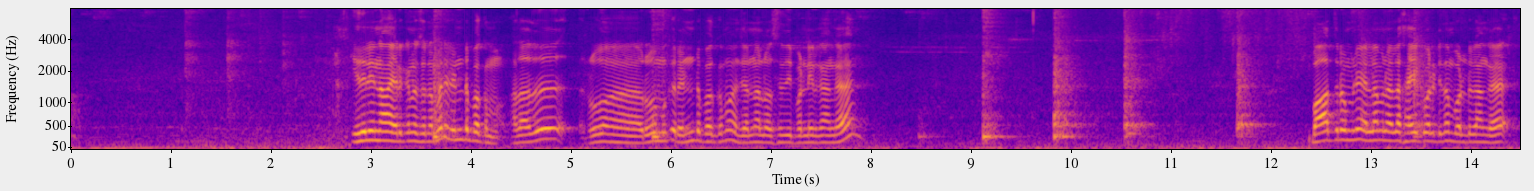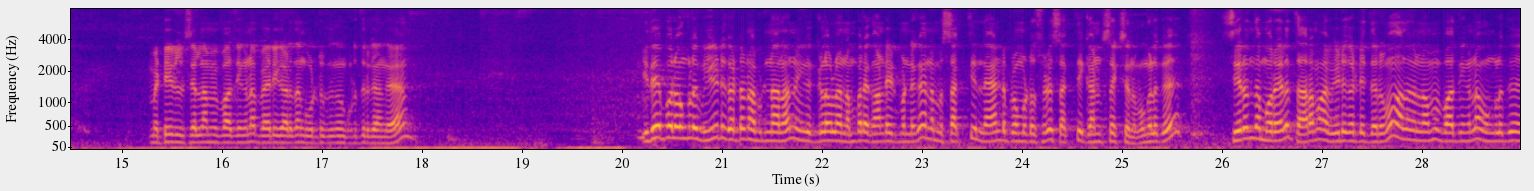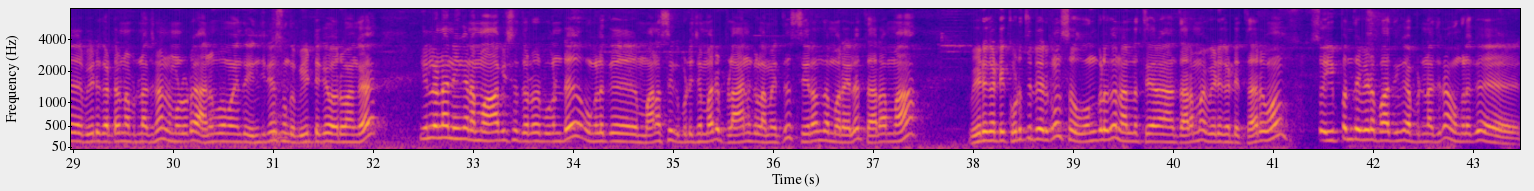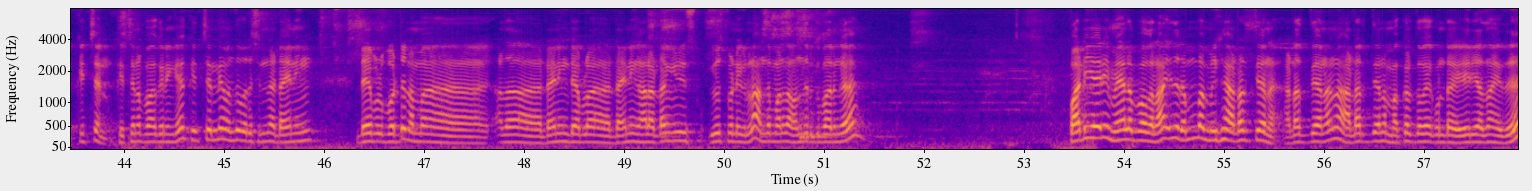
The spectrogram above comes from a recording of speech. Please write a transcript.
இதுலேயும் நான் ஏற்கனவே சொன்ன மாதிரி ரெண்டு பக்கமும். அதாவது ரூ ரூமுக்கு ரெண்டு பக்கமும் ஜன்னல் வசதி பண்ணியிருக்காங்க பாத்ரூம்லேயும் எல்லாமே நல்ல ஹை குவாலிட்டி தான் போட்டிருக்காங்க. மெட்டீரியல்ஸ் எல்லாமே பார்த்தீங்கன்னா பேரிகார்டு தான் கொடுத்துருக்காங்க கொடுத்துருக்காங்க. இதே போல் உங்களுக்கு வீடு கட்டணும் அப்படின்னாலும் நீங்கள் கிளவில் நம்பரை காண்டாக்ட் பண்ணுங்கள் நம்ம சக்தி லேண்ட் ப்ரொமோட்டர்ஸோட சக்தி கன்ஸ்ட்ரக்ஷன் உங்களுக்கு சிறந்த முறையில் தரமாக வீடு கட்டி தருவோம். அதுவும் இல்லாமல் பார்த்தீங்கன்னா உங்களுக்கு வீடு கட்டணும் அப்படின்னாச்சுன்னா நம்மளோட அனுபவம் வாய்ந்த இன்ஜினியர்ஸ் உங்கள் வீட்டுக்கே வருவாங்க. இல்லைன்னா நீங்கள் நம்ம ஆஃபீஸை தொடர்பு கொண்டு உங்களுக்கு மனசுக்கு பிடிச்ச மாதிரி பிளான்கள் அமைத்து சிறந்த முறையில் தரமாக வீடு கட்டி கொடுத்துட்டு இருக்கோம். ஸோ உங்களுக்கும் நல்ல தரமாக வீடு கட்டி தருவோம். ஸோ இப்போ இந்த வீடை பார்த்தீங்க அப்படின்னாச்சுன்னா உங்களுக்கு கிச்சன் கிச்சனை பார்க்குறீங்க கிச்சன்லேயே வந்து ஒரு சின்ன டைனிங் டேபிள் போட்டு நம்ம அதான் டைனிங் டேபிளாக டைனிங் ஹாலாட்டம் யூஸ் யூஸ் பண்ணிக்கலாம். அந்த மாதிரி தான் வந்திருக்கு பாருங்கள் படியேறி மேலே போகலாம். இது ரொம்ப மிக அடர்த்தியான அடர்த்தியான அடர்த்தியான மக்கள் தொகை கொண்ட ஏரியா தான் இது.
